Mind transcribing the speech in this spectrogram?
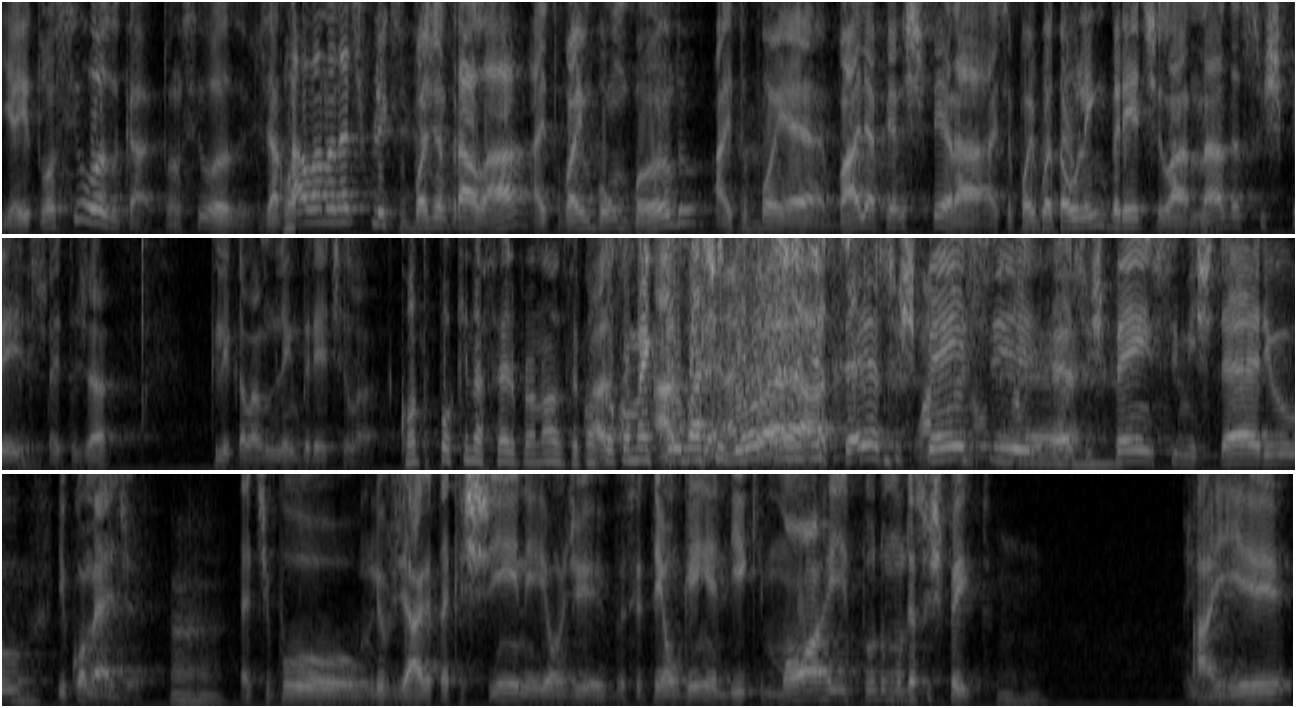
E aí tô ansioso, cara, tô ansioso. Já tá lá na Netflix, tu pode entrar lá, aí tu vai embombando, aí tu põe, é, vale a pena esperar. Aí você pode botar o lembrete lá, nada suspeito. Aí tu já clica lá no lembrete lá. Conta um pouquinho da série pra nós. Você contou A- como é que foi o bastidor. é, né, a série é suspense, É. é suspense, mistério e comédia. Aham. É tipo um livro de Agatha Christie, onde você tem alguém ali que morre e todo mundo é suspeito. Entendi. Aí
